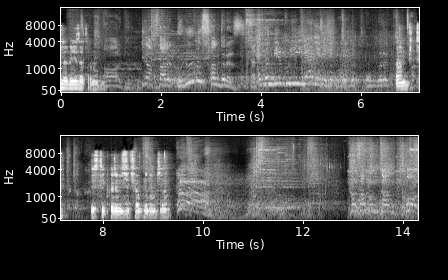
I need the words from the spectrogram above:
Bize base atalım. Ağır bir ilahlar ölür mü sandınız? Takımın bir kuleyi yerle Tamam bir tık destek verebilecek gazabından kork.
